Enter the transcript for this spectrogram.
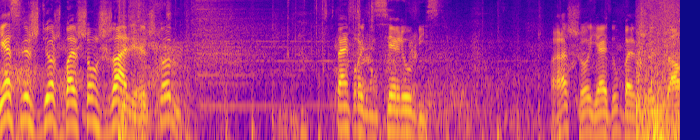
Если ждешь в большом жале, что... Испытание пройдет серия убийств. Хорошо, я иду в большой зал.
